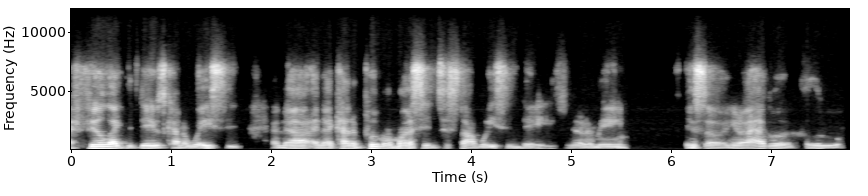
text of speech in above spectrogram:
I feel like the day was kind of wasted. And now and I kind of put my mindset to stop wasting days. You know what I mean? And so, you know, I have a, a little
